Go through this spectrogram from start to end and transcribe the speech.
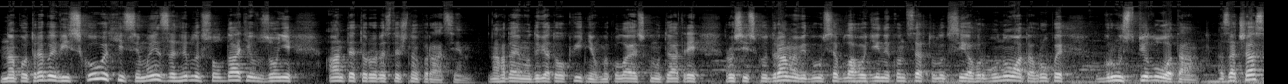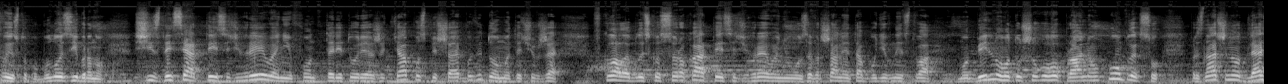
на потреби військових і сімей загиблих солдатів в зоні антитерористичної операції. Нагадаємо, 9 квітня в Миколаївському театрі російської драми відбувся благодійний концерт Олексія Горбунова та групи Грусть пілота. За час виступу було зібрано 60 тисяч гривень. і Фонд Територія життя поспішає повідомити, чи вже вклали близько 40 тисяч гривень у завершальний етап будівництва мобільного душового прального комплексу, призначеного для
